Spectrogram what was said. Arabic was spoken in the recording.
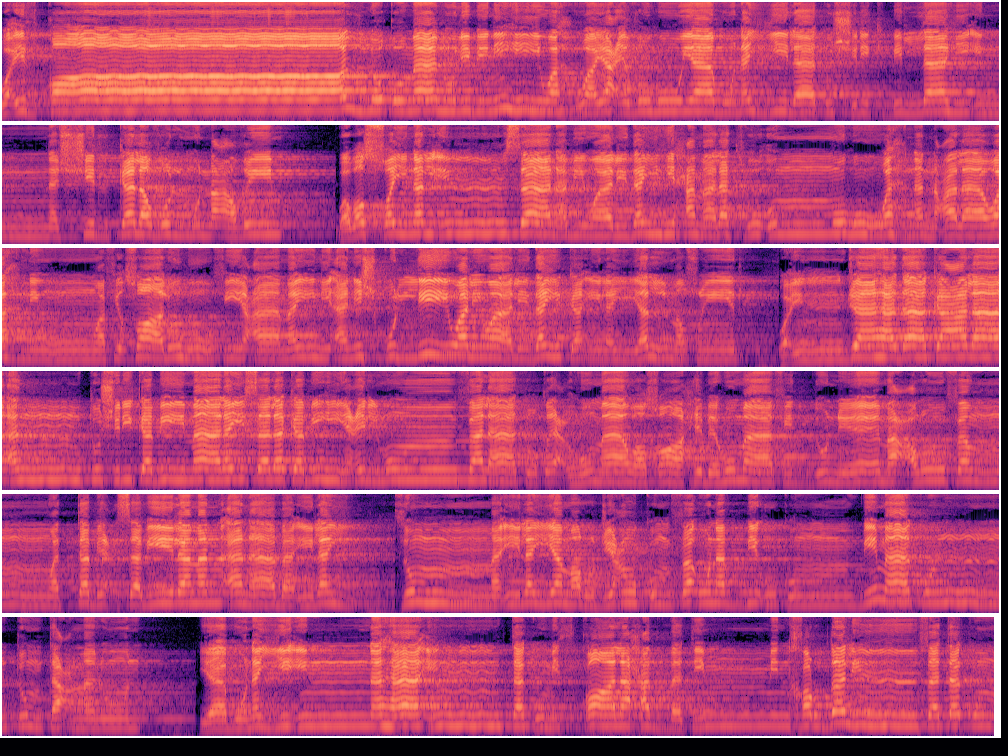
وإذ قال لقمان لابنه وهو يعظه يا بني لا تشرك بالله إن الشرك لظلم عظيم. ووصينا الإنسان بوالديه حملته أمه وهنا على وهن وفصاله في عامين أن اشكر لي ولوالديك إلي المصير. وإن جاهداك على أن تشرك بي ما ليس لك به علم فلا تطعهما وصاحبهما في الدنيا معروفا واتبع سبيل من أناب إلي ثم إلي مرجعكم فأنبئكم بما كنتم تعملون. يا بني إنها إن تك مثقال حبة من خردل فتكن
